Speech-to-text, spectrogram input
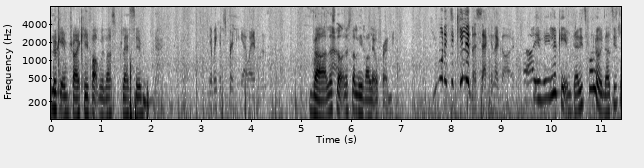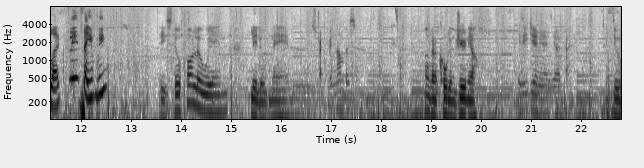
Look at him try to keep up with us. Bless him. Yeah, we can sprint and get away from him. Nah, let's not. Let's not leave our little friend. You wanted to kill him a second ago. I mean, look at him, Dad. He's following us. He's like, please save me. He's still following, little man. Strength in numbers. I'm gonna call him Junior. Is he junior? Is he okay? He's Junior.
